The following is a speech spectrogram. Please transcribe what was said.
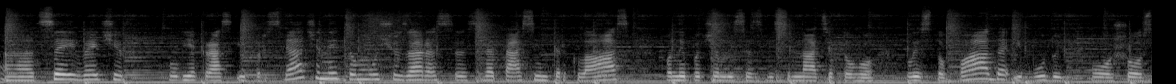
Е, Цей вечір був якраз і присвячений, тому що зараз е, свята Сінтерклас. Вони почалися з 18 листопада і будуть по 6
